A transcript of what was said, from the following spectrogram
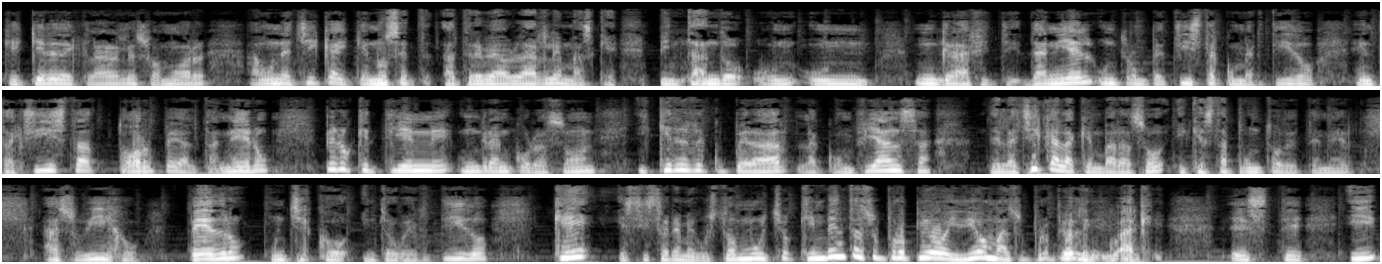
que quiere declararle su amor a una chica y que no se atreve a hablarle más que pintando un, un, un graffiti. Daniel, un trompetista convertido en taxista, torpe, altanero, pero que tiene un gran corazón y quiere recuperar la confianza de la chica a la que embarazó y que está a punto de tener a su hijo. Pedro, un chico introvertido, que, esta historia me gustó mucho, que inventa su propio idioma, su propio lenguaje, este, y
